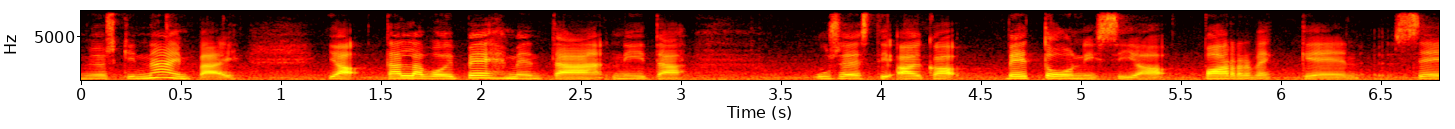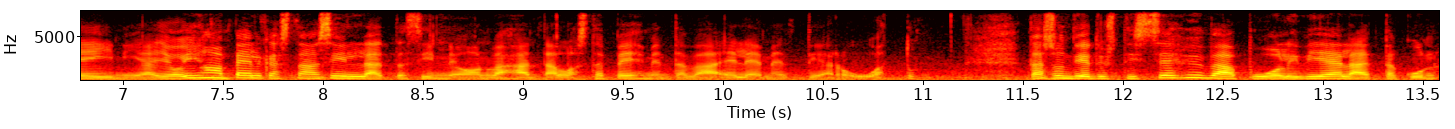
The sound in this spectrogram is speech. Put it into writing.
myöskin näin päin. Ja tällä voi pehmentää niitä useasti aika betonisia parvekkeen seiniä jo ihan pelkästään sillä, että sinne on vähän tällaista pehmentävää elementtiä ruuattu. Tässä on tietysti se hyvä puoli vielä, että kun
